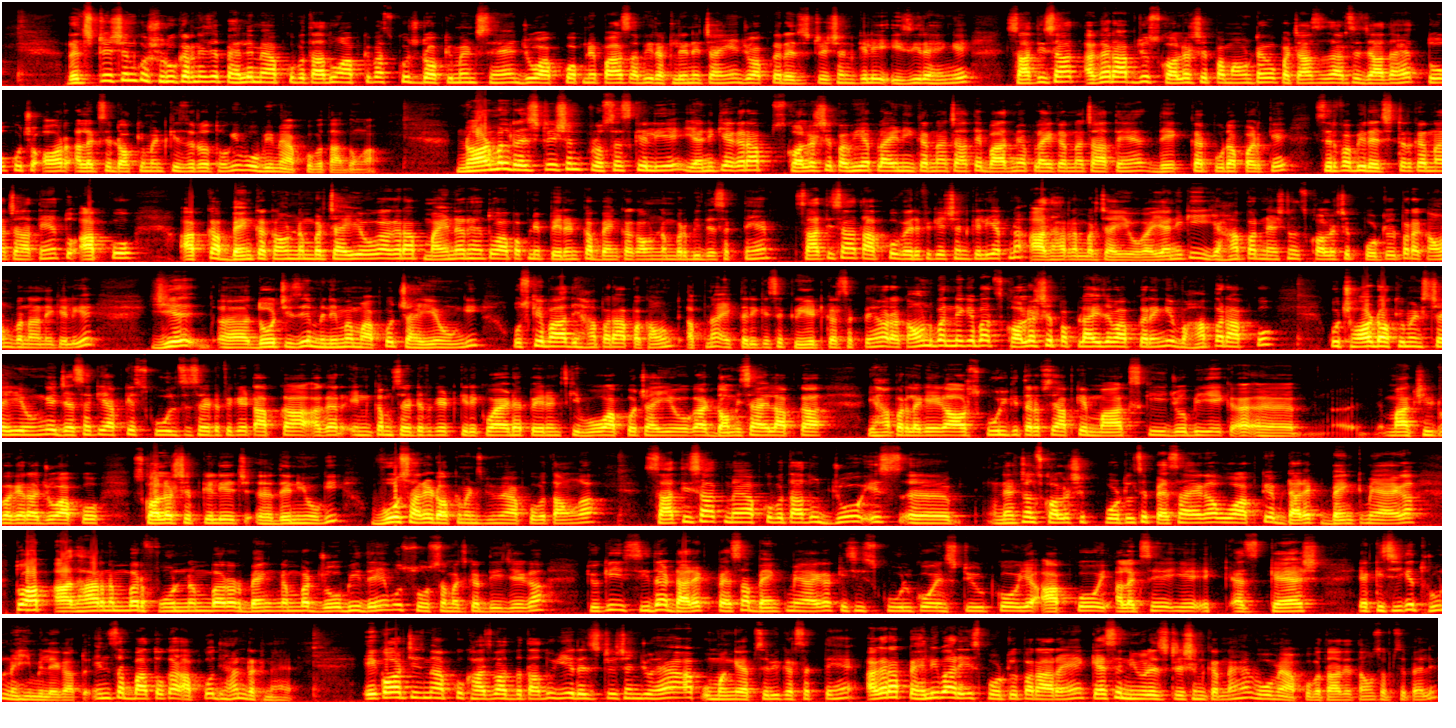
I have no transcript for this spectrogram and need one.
रजिस्ट्रेशन को शुरू करने से पहले मैं आपको बता दूँ, आपके पास कुछ डॉक्यूमेंट्स हैं जो आपको अपने पास अभी रख लेने चाहिए, जो आपका रजिस्ट्रेशन के लिए इजी रहेंगे। साथ ही साथ, अगर आप जो स्कॉलरशिप अमाउंट है वो पचास हज़ार से ज़्यादा है तो कुछ और अलग से डॉक्यूमेंट की ज़रूरत होगी, वो भी मैं आपको बता दूँगा। नॉर्मल रजिस्ट्रेशन प्रोसेस के लिए, यानी कि अगर आप स्कॉलरशिप अभी अप्लाई नहीं करना चाहते, बाद में अप्लाई करना चाहते हैं, देखकर पूरा पढ़ के, सिर्फ़ अभी रजिस्टर करना चाहते हैं तो आपको आपका बैंक अकाउंट नंबर चाहिए होगा। अगर आप माइनर हैं तो आप अपने पेरेंट का बैंक अकाउंट नंबर भी दे सकते हैं। साथ ही साथ आपको वेरिफिकेशन के लिए अपना आधार नंबर चाहिए होगा। यानी कि यहाँ पर नेशनल स्कॉलरशिप पोर्टल पर अकाउंट बनाने के लिए ये दो चीज़ें मिनिमम आपको चाहिए होंगी। उसके बाद यहाँ पर आप अकाउंट अपना एक तरीके से क्रिएट कर सकते हैं। और अकाउंट बनने के बाद स्कॉलरशिप अप्लाई जब आप करेंगे, वहाँ पर आपको कुछ और डॉक्यूमेंट्स चाहिए होंगे। जैसा कि आपके स्कूल से सर्टिफिकेट आपका अगर इनकम सर्टिफिकेट की रिक्वायर्ड है पेरेंट्स की, वो आपको चाहिए होगा। डोमिसाइल आपका यहाँ पर लगेगा। और स्कूल की तरफ़ से आपके मार्क्स की जो भी एक मार्कशीट वगैरह जो आपको स्कॉलरशिप के लिए देनी होगी, वो सारे डॉक्यूमेंट्स भी मैं आपको बताऊँगा। साथ ही साथ मैं आपको बता दूँ, जो इस नेशनल स्कॉलरशिप पोर्टल से पैसा आएगा, वो आपके डायरेक्ट बैंक में आएगा। तो आप आधार नंबर, फ़ोन नंबर और बैंक नंबर जो भी दें, वो सोच समझ कर दीजिएगा, क्योंकि सीधा डायरेक्ट पैसा बैंक में आएगा, किसी स्कूल को, इंस्टीट्यूट को, या आपको अलग से ये एक, एज कैश या किसी के थ्रू नहीं मिलेगा। तो इन सब बातों का आपको ध्यान रखना है। एक और चीज़ मैं आपको खास बात बता दूँ, ये रजिस्ट्रेशन जो है, आप उमंग ऐप से भी कर सकते हैं। अगर आप पहली बार इस पोर्टल पर आ रहे हैं, कैसे न्यू रजिस्ट्रेशन करना है, वो मैं आपको बता देता हूँ सबसे पहले।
